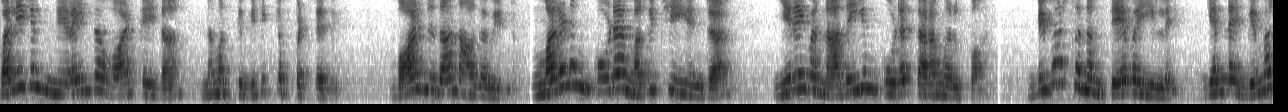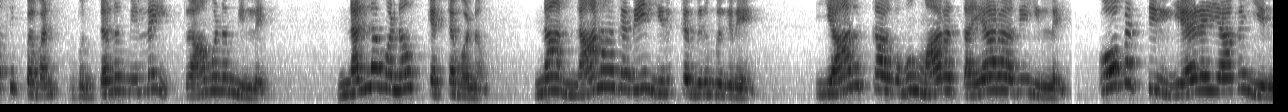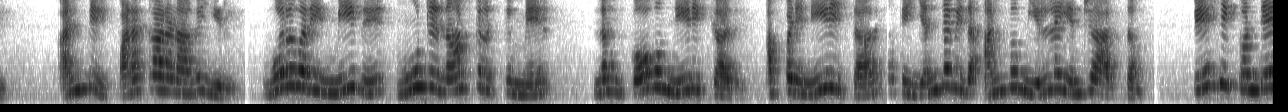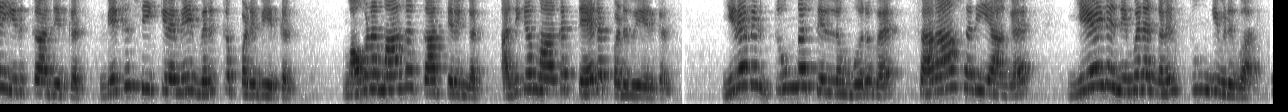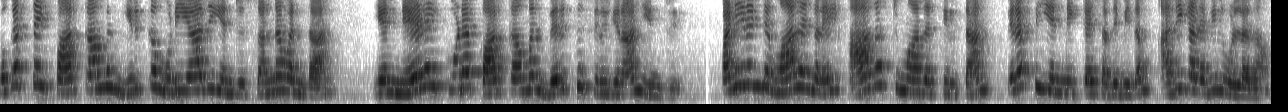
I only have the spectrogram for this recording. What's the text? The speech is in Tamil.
வழிகள் நிறைந்த வாழ்க்கை தான் நமக்கு விதிக்கப்பட்டது. வாழ்ந்துதான் ஆக வேண்டும். மரணம் கூட மகிழ்ச்சி என்றால் இறைவன் அதையும் கூட தர மறுப்பான். விமர்சனம் தேவையில்லை. என்னை விமர்சிப்பவன் புத்தனும் இல்லை ராமனும் இல்லை. நல்லவனோ கெட்டவனோ நான் நானாகவே இருக்க விரும்புகிறேன். யாருக்காகவும் மாற தயாராக இல்லை. கோபத்தில் ஏழையாக இரு. அன்பில் பணக்காரனாக இரு. ஒருவரின் மீது மூன்று நாட்களுக்கு மேல் நம் கோபம் நீடிக்காது. அப்படி நீடித்தால் நமக்கு எந்தவித அன்பும் இல்லை என்று அர்த்தம். பேசிக்கொண்டே இருக்காதீர்கள். வெகு சீக்கிரமே வெறுக்கப்படுவீர்கள். மௌனமாக காத்திருங்கள். அதிகமாக தேடப்படுவீர்கள். இரவில் தூங்க செல்லும் ஒருவர் சராசரியாக ஏழு நிமிடங்களில் தூங்கிவிடுவார். முகத்தை பார்க்காமல் இருக்க முடியாது என்று சொன்னவன்தான் என் நேழை கூட பார்க்காமல் வெறுத்து செல்கிறான் என்று. பனிரெண்டு மாதங்களில் ஆகஸ்ட் மாதத்தில் தான் பிறப்பு எண்ணிக்கை சதவீதம் அதிக அளவில் உள்ளதாம்.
